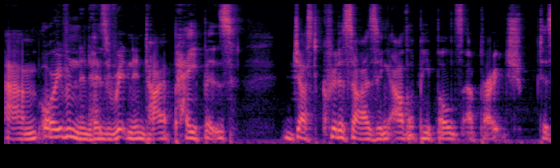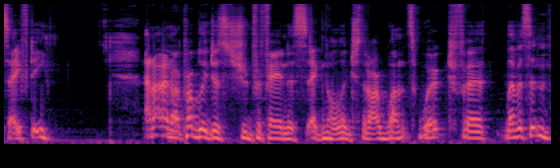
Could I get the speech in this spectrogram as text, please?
um, or even has written entire papers just criticizing other people's approach to safety. And I, and I probably just should, for fairness, acknowledge that I once worked for Leveson,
